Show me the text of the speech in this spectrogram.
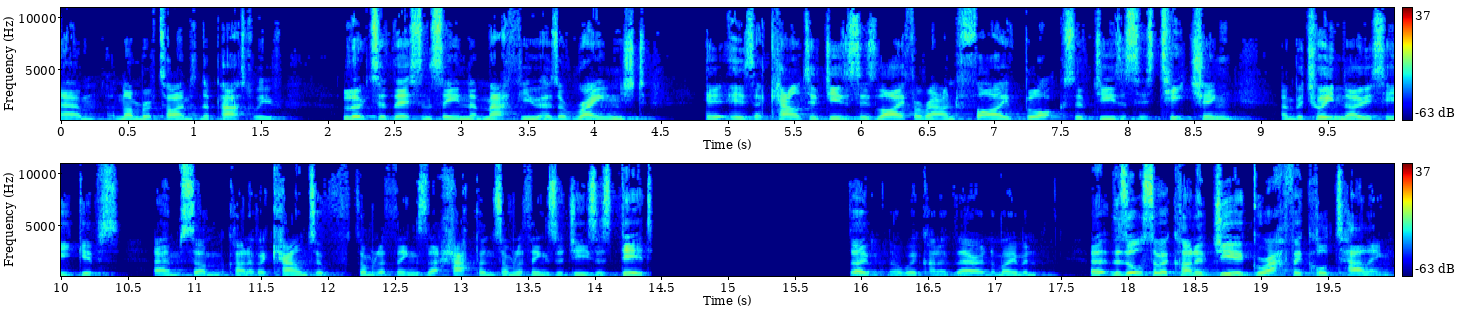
Um, a number of times in the past, we've looked at this and seen that Matthew has arranged his account of Jesus' life around five blocks of Jesus' teaching. And between those, he gives um, some kind of account of some of the things that happened, some of the things that Jesus did. So we're kind of there at the moment. Uh, there's also a kind of geographical telling.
